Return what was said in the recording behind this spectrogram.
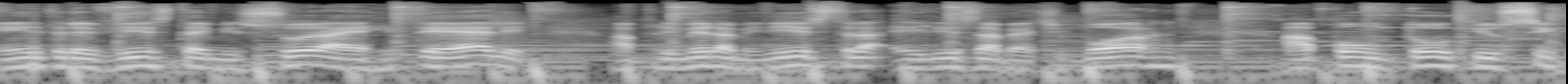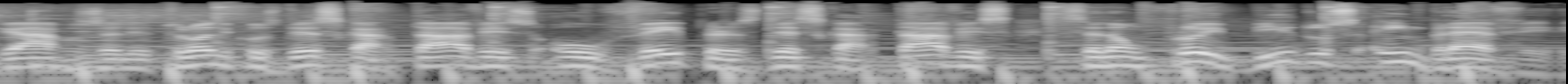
Em entrevista à emissora RTL, a primeira-ministra Elizabeth Borne apontou que os cigarros eletrônicos descartáveis ou vapers descartáveis serão proibidos em breve.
